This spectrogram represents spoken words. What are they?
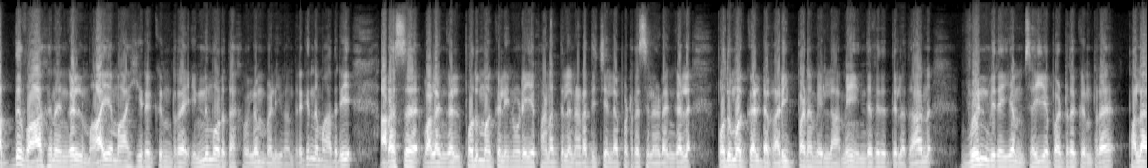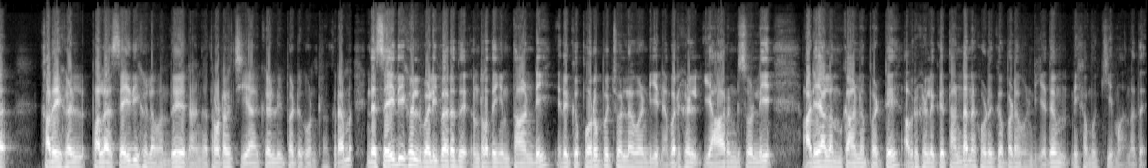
பத்து வாகனங்கள் மாயமாகி இருக்கின்ற இன்னும் ஒரு தகவலும் வெளிவந்திருக்கு. இந்த மாதிரி அரச வளங்கள் பொதுமக்களினுடைய பணத்தில் நடத்தி செல்லப்படுற சில இடங்கள் பொதுமக்களோட வரிப்பணம் எல்லாமே இந்த விதத்தில் தான் வீண் விரயம் செய்யப்பட்டிருக்கின்ற பல கதைகள் பல செய்திகளை வந்து நாங்கள் தொடர்ச்சியாக கேள்விப்பட்டு கொண்டிருக்கிறோம். இந்த செய்திகள் வெளிவருது என்றதையும் தாண்டி இதுக்கு பொறுப்பு சொல்ல வேண்டிய நபர்கள் யாருன்னு சொல்லி அடையாளம் காணப்பட்டு அவர்களுக்கு தண்டனை கொடுக்கப்பட வேண்டியதும் மிக முக்கியமானது.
